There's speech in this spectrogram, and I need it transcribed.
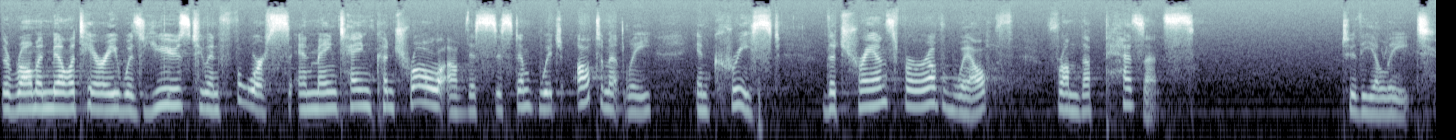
The Roman military was used to enforce and maintain control of this system, which ultimately increased the transfer of wealth from the peasants to the elite.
